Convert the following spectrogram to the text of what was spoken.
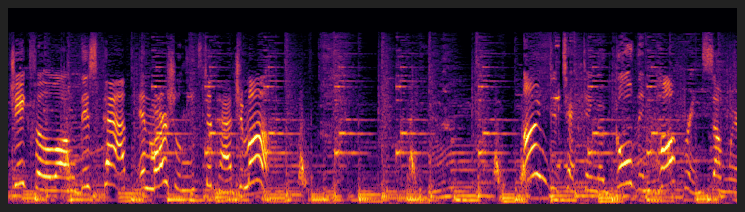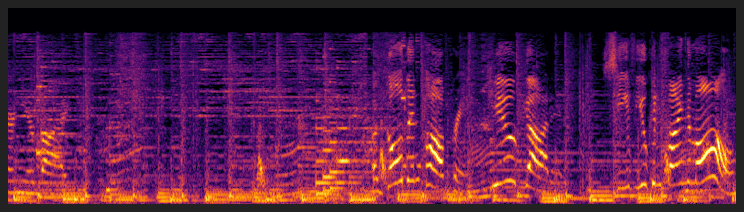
Jake fell along this path, and Marshall needs to patch him up. I'm detecting a golden paw print somewhere nearby. A golden paw print. You got it. See if you can find them all.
